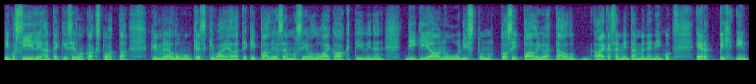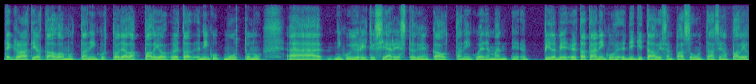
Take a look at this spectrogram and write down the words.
niin kuin Siilihän teki silloin 2010-luvun keskivaiheella teki paljon semmoisia, ollut aika aktiivinen. Digia on uudistunut tosi paljon, että on ollut aikaisemmin tämmöinen niin kuin ERP-integraatiotalo, mutta niin kuin todella paljon niin kuin muuttunut ää, niin kuin yritysjärjestelyjen kautta niin kuin enemmän pilvi, tätä niin kuin digitaalisempaa suuntaa. Siinä on paljon,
